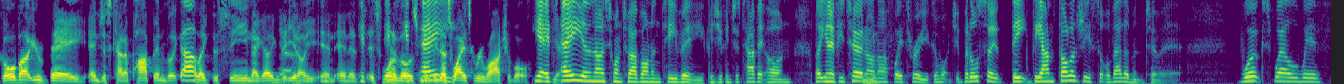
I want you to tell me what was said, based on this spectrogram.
go about your day and just kind of pop in and be like, ah, I like the scene. I like, Yeah. the, you know, and, and it's, It's- it's, one of those it's movies. That's why it's rewatchable. Yeah, it's Yeah. a a nice one to have on on TV because you can just have it on. Like you know, if you turn on halfway through, you can watch it. But also the the anthology sort of element to it works well with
